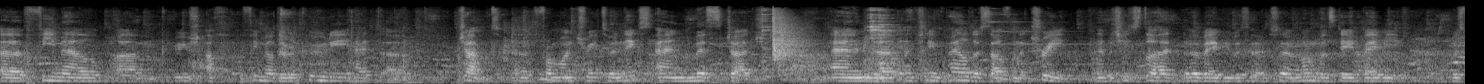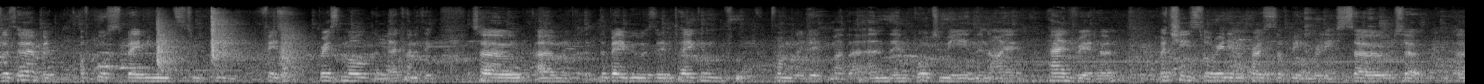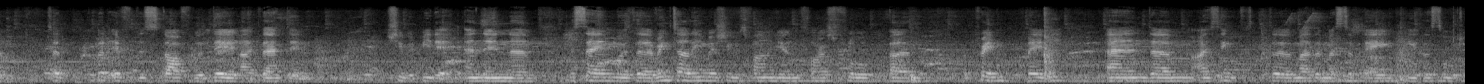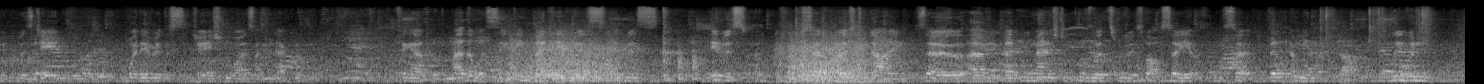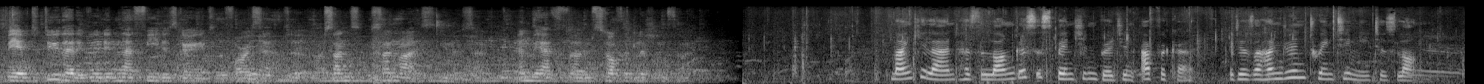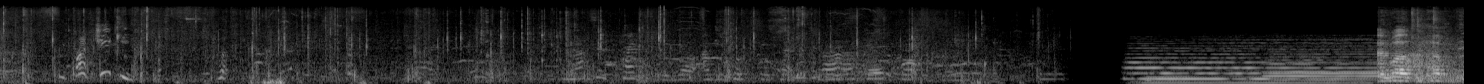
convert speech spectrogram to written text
a female um, a female had uh, jumped uh, from one tree to the next and misjudged and uh, actually impaled herself on a tree. But she still had her baby with her. So mum was dead, baby was with her, but of course the baby needs to be fed breast milk and that kind of thing. So um, the baby was then taken from the dead mother and then brought to me and then I hand reared her. But she's already in the process of being released. So, so, um, so but if the staff were there like that, then she would be dead. And then um, the same with the ringtail lemur, she was found here on the forest floor, um, a prem baby. And um, I think the mother must have either thought it was dead or whatever the situation was. I mean, I couldn't figure out what the mother was thinking, but it was, it was, it was so close to dying. So, um, but we managed to pull her through as well. So, yeah, so, but I mean, we wouldn't be able to do that if we didn't have feeders going into the forest at sun, sunrise, you know, so, and we have um, staff that live inside. Monkeyland has the longest suspension bridge in Africa. It is 120 meters long. Quite cheeky. Well, uh, just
